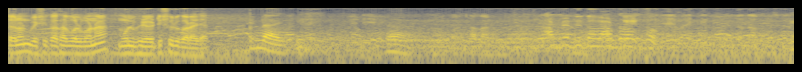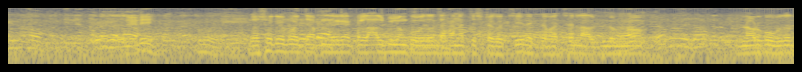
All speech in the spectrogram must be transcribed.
চলুন বেশি কথা বলব না। মূল ভিডিওটি শুরু করা যাক। রেডি দর্শকের পর্যায়ে আপনাদেরকে একটা লাল বিলং কবুতর দেখানোর চেষ্টা করছি, দেখতে পাচ্ছেন লাল বিলং নর কবুতর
